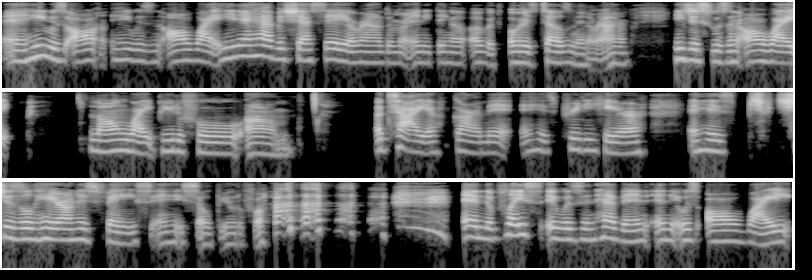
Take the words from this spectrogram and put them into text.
and he was all he was in all white. He didn't have his chasse around him or anything of, of it, or his talisman around him. He just was an all white, long white, beautiful um attire garment and his pretty hair and his ch- chiseled hair on his face and he's so beautiful and the place it was in heaven and it was all white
